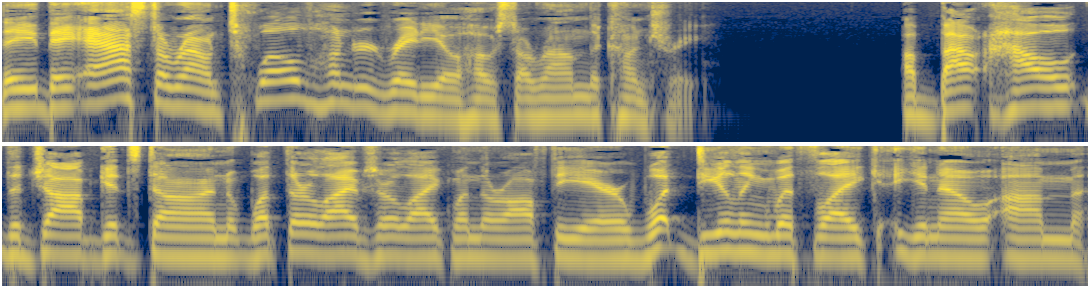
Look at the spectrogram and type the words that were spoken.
They they asked around 1,200 radio hosts around the country about how the job gets done, what their lives are like when they're off the air, what dealing with like you know um,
